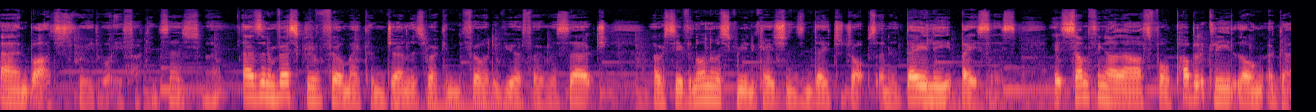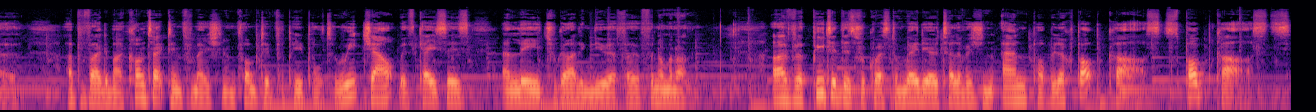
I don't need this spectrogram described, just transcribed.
and well, I'll just read what he fucking says. Right? As an investigative filmmaker and journalist working in the field of UFO research, I receive anonymous communications and data drops on a daily basis. It's something I asked for publicly long ago. I provided my contact information and prompted for people to reach out with cases and leads regarding the UFO phenomenon. I've repeated this request on radio, television, and popular podcasts. Podcasts.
